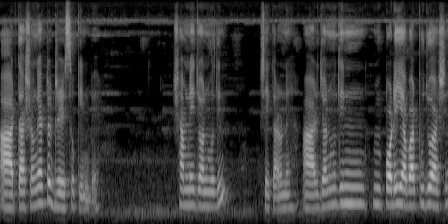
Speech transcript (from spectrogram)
আর তার সঙ্গে একটা ড্রেসও কিনবে। সামনেই জন্মদিন সেই কারণে। আর জন্মদিন পরেই আবার পুজো আসে।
